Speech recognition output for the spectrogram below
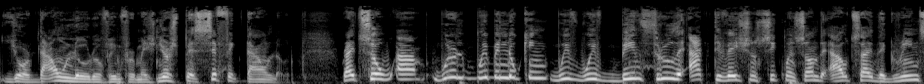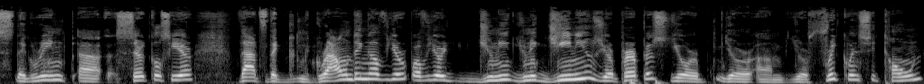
your download of information your specific download right? So um, we're we've been looking we've we've been through the activation sequence on the outside the greens the green uh, circles here. That's the grounding of your of your unique unique genius your purpose your your um your frequency tone.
